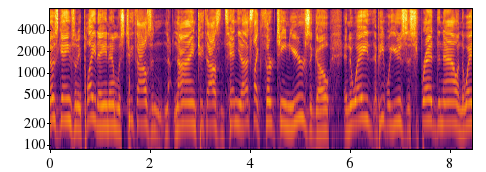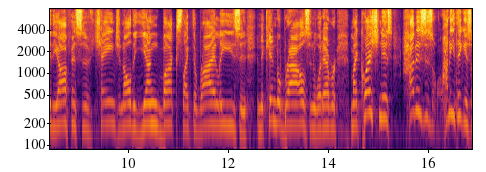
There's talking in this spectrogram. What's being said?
those games when he played A&M was 2009, 2010. You know, that's like 13 years ago. And the way the people use the spread now and the way the offenses have changed and all the young bucks like the Rileys and, and the Kendall Browns and whatever. My question is, how does his, how do you think his,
